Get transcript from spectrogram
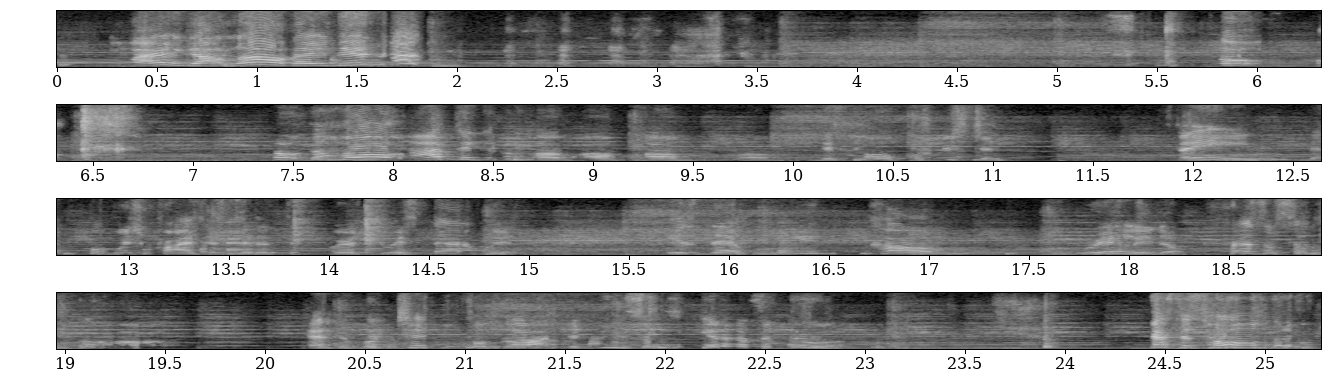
if I ain't got love, I ain't did nothing. so, so the whole object of, of, of, of, of this whole Christian thing that, for which Christ is sent into earth to establish is that we become really the presence of God and the potential for God to do something in us and through us. That's this whole thing.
